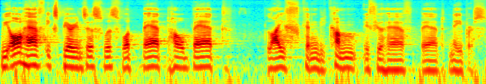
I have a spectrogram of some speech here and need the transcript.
We all have experiences with what bad, how bad life can become if you have bad neighbors.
